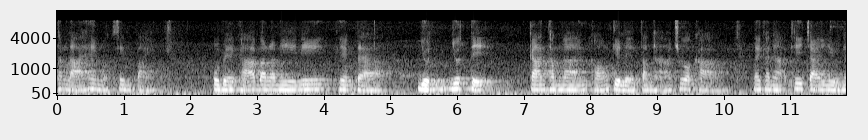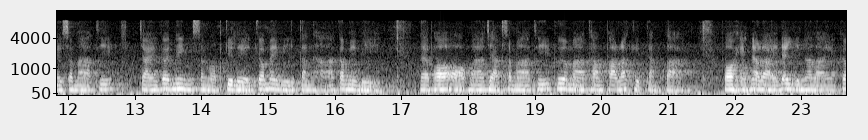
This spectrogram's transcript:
ทั้งหลายให้หมดสิ้นไป อุเบกขาบารมีนี้เพียงแต่หยุดยุติการทำงานของกิเลสตัณหาชั่วคราว ในขณะที่ใจอยู่ในสมาธิ ใจก็นิ่งสงบกิเลสก็ไม่มีตัณหาก็ไม่มี แต่พอออกมาจากสมาธิเพื่อมาทำภารกิจต่างๆ พอเห็นอะไรได้ยินอะไรก็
